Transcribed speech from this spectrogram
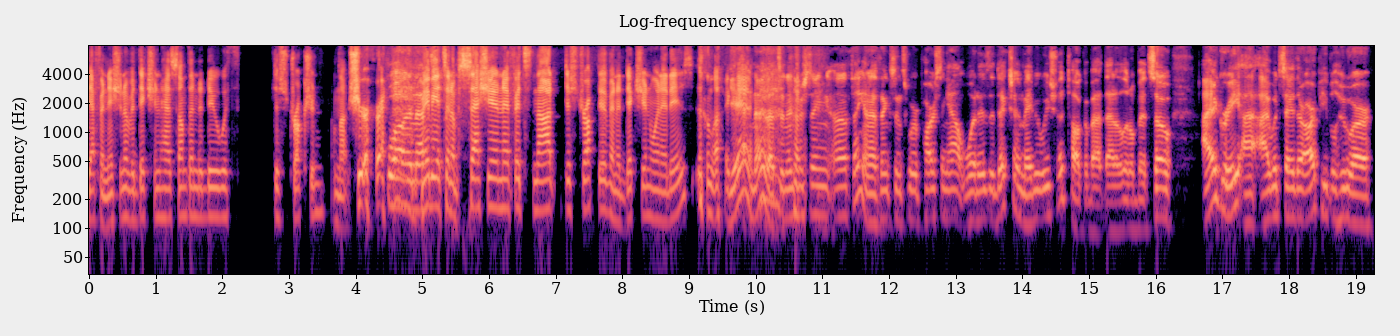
definition of addiction has something to do with destruction i'm not sure Well, and that's- maybe it's an obsession if it's not destructive and addiction when it is like yeah, no, that's an interesting uh, thing, and I think since we're parsing out what is addiction, maybe we should talk about that a little bit. So, I agree. I, I would say there are people who are.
